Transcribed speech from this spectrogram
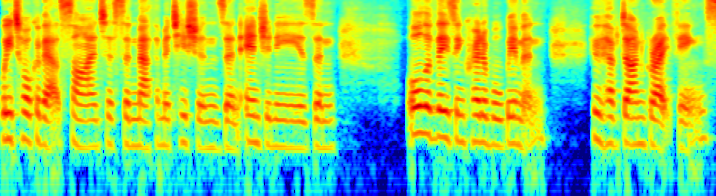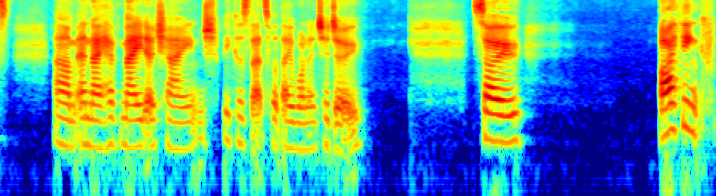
we talk about scientists and mathematicians and engineers and all of these incredible women who have done great things um, and they have made a change because that's what they wanted to do. So I think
